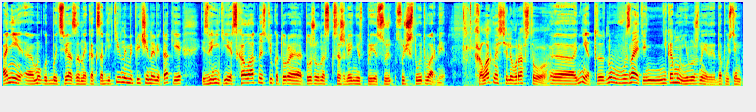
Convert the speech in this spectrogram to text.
Они э, могут быть связаны как с объективными причинами, так и, извините, с халатностью, которая тоже у нас, к сожалению, существует в армии. Халатность или воровство? Э, нет, ну, вы знаете, никому не нужны, допустим,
